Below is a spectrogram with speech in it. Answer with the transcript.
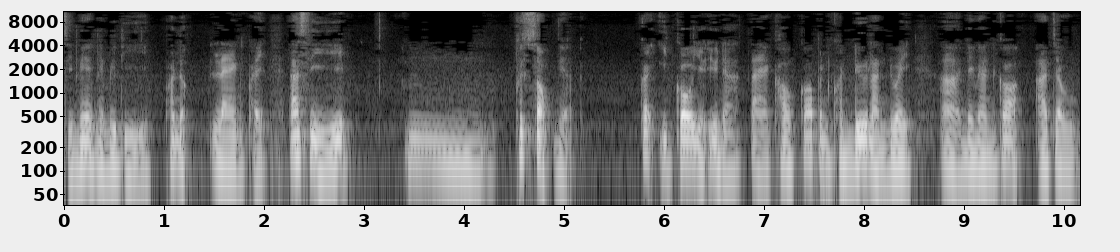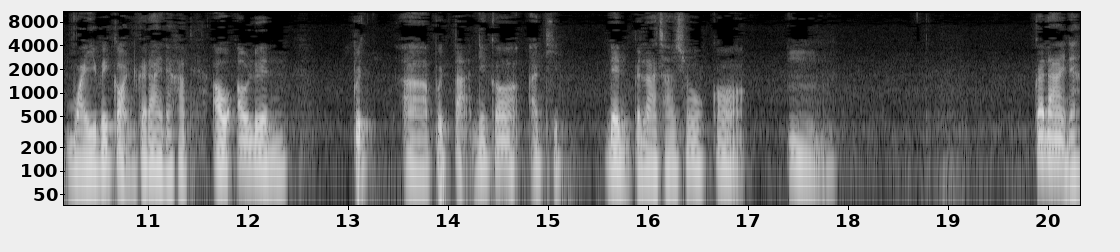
ศีเมษเนี่ยไม่ดี เพราะแรงไป ราศีพฤษภเนี่ย ก็อีโก้เยอะอยู่นะ แต่เขาก็เป็นคนดื้อรั้นด้วย อ่าดังนั้นก็อาจจะไว้ไว้ก่อนก็ได้นะครับ เอาเอาเรือน อ่าปุตตะนี่ก็อาทิตย์เด่นเป็นราชาโชคก็ อืม ก็ได้นะ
